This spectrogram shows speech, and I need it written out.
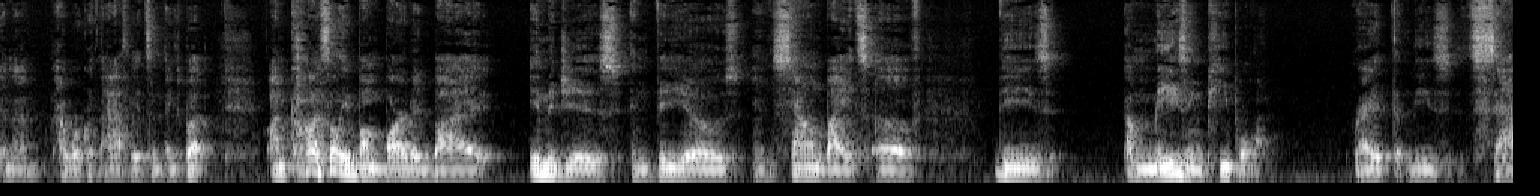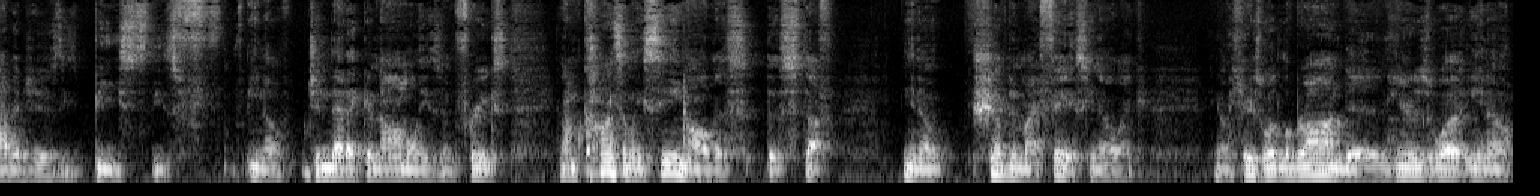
and a, I work with athletes and things, but I'm constantly bombarded by images and videos and sound bites of these amazing people, right? These savages, these beasts, these you know genetic anomalies and freaks, and I'm constantly seeing all this this stuff, you know, shoved in my face. You know, like you know, here's what LeBron did, and here's what you know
